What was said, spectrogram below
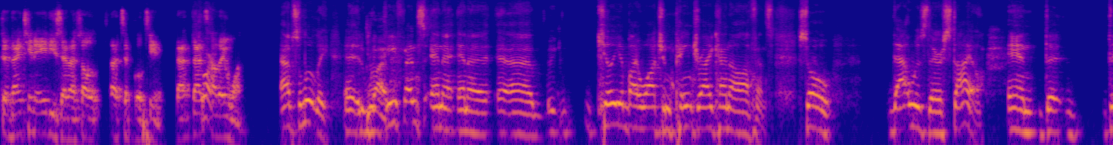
The 1980s NFL uh, typical team. That, that's sure. how they won. Absolutely, uh, with right. defense and a and a uh, kill you by watching paint dry kind of offense. So that was their style, and the the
